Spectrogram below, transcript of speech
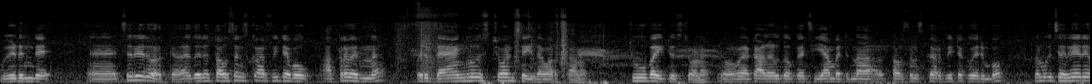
വീടിന്റെ ചെറിയൊരു വർക്ക് അതായത് ഒരു തൗസൻഡ് സ്ക്വയർ ഫീറ്റ് അബവ് അത്ര വരുന്ന ഒരു ബാംഗ്ലൂർ സ്റ്റോൺ ചെയ്ത വർക്കാണ് ടു ബൈ ടു സ്റ്റോണ് നോർമലൊക്കെ ആളുകൾക്കൊക്കെ ചെയ്യാൻ പറ്റുന്ന തൗസൻഡ് സ്ക്വയർ ഫീറ്റ് ഒക്കെ വരുമ്പോൾ നമുക്ക് ചെറിയൊരു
